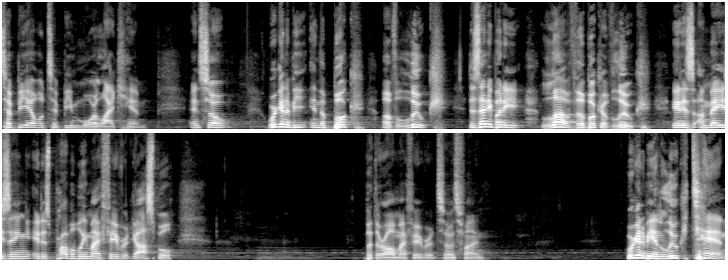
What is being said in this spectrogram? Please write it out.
to be able to be more like him. And so we're going to be in the book of Luke. Does anybody love the book of Luke? It is amazing. It is probably my favorite gospel, but they're all my favorite, so it's fine. We're going to be in Luke 10.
